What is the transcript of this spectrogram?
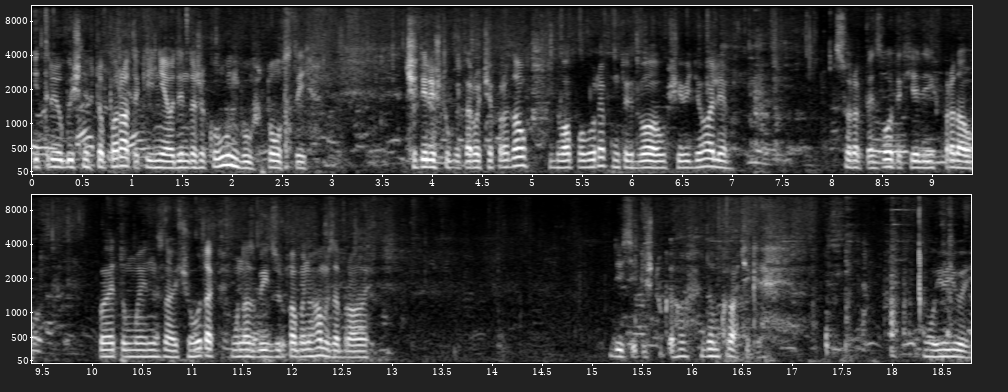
І три обичних топора, такий ні, один даже колун був толстий. Чотири штуки, короче, продав. Два полурепнутих, два вообще в ідеалі. 45 злотих, я їх продав. Поэтому я не знаю, чого так. У нас би їх з руками ногами забрали. Дивіться, які штуки, ага, домкратики. Ой-ой-ой.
